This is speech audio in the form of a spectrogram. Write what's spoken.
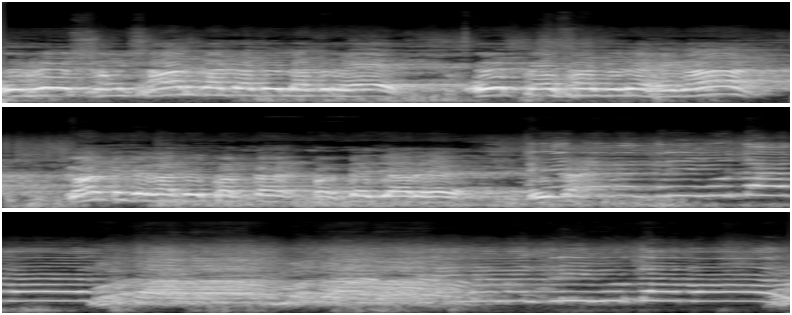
ਉਹ ਸ਼ਮਸ਼ਾਨ ਘਾਟਾਂ ਤੇ ਲੱਗ ਰਿਹਾ ਹੈ ਉਹ ਪੈਸਾ ਜਿਹੜਾ ਹੈਗਾ ਗਲਤ ਜਗ੍ਹਾ ਤੇ ਵਰਤਾ ਵਰਤਿਆ ਜਾ ਰਿਹਾ ਹੈ। ਇਹ ਤਾਂ ਖਜ਼ਾਨਾ ਮੰਤਰੀ ਮੁਰਦਾਬਾਦ। ਮੁਰਦਾਬਾਦ ਮੁਰਦਾਬਾਦ। ਖਜ਼ਾਨਾ ਮੰਤਰੀ ਮੁਰਦਾਬਾਦ।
